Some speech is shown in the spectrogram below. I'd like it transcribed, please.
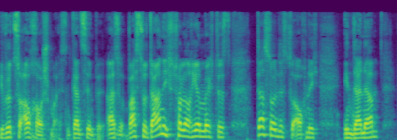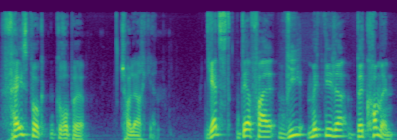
Die würdest du auch rausschmeißen. Ganz simpel. Also, was du da nicht tolerieren möchtest, das solltest du auch nicht in deiner Facebook-Gruppe tolerieren. Jetzt der Fall, wie Mitglieder bekommen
